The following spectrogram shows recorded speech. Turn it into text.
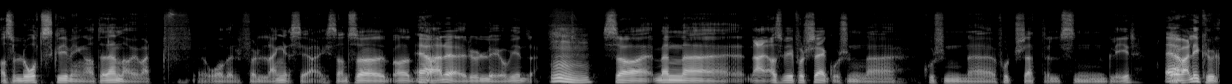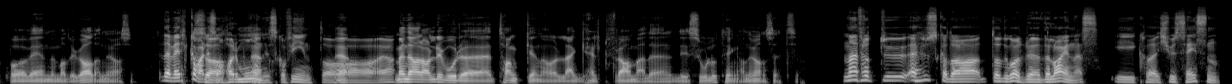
Altså låtskrivinga til den har jo vært over for lenge siden, ikke sant. Så og Ja. dette ruller jo videre. mm. Så, men eh, Nei, altså vi får se hvordan, eh, hvordan eh, fortsettelsen blir. Det er veldig kult på veien med Madrugada nå, altså. Det virker veldig Så, sånn harmonisk og fint. Og, ja. Men det har aldri vært tanken å legge helt fra meg det, de solotingene uansett. Så. Nei, for at du, jeg husker da, da du går til The Lioness i hva det er, 2016.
